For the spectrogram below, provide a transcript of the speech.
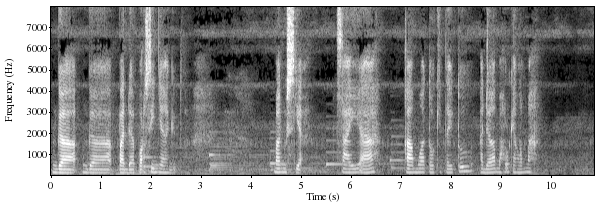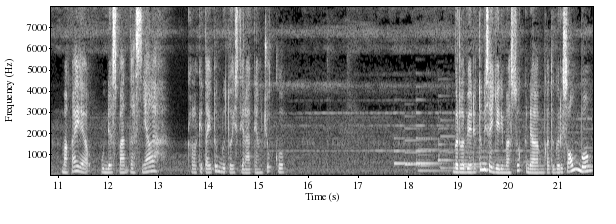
Nggak nggak pada porsinya gitu. Manusia saya kamu atau kita itu adalah makhluk yang lemah. Maka ya udah sepantasnya lah kalau kita itu butuh istirahat yang cukup. Berlebihan itu bisa jadi masuk ke dalam kategori sombong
